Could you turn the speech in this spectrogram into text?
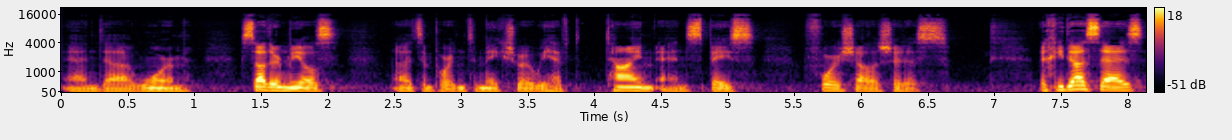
and uh, warm southern meals. Uh, it's important to make sure we have time and space for shalashudas. The Chida says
